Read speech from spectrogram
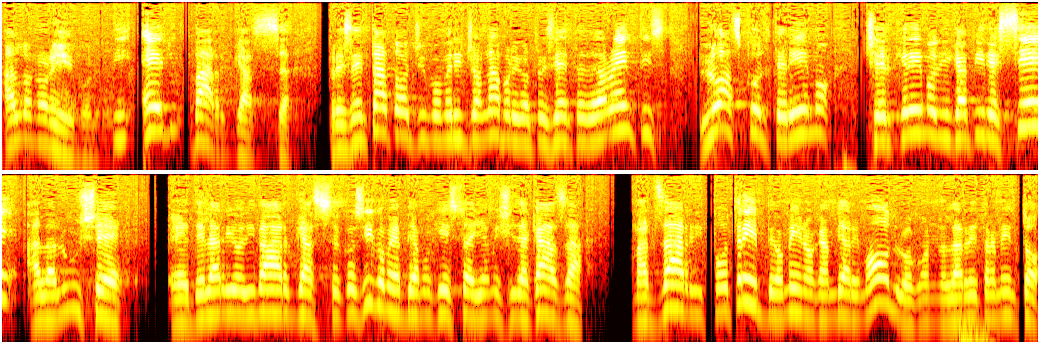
all'onorevole. Di Edu Vargas, presentato oggi pomeriggio a Napoli col presidente della Rentis, lo ascolteremo, cercheremo di capire se alla luce eh, dell'arrivo di Vargas, così come abbiamo chiesto agli amici da casa, Mazzarri potrebbe o meno cambiare modulo con l'arretramento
